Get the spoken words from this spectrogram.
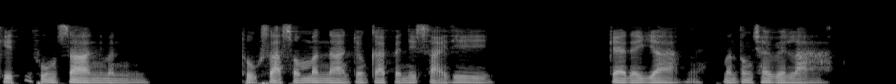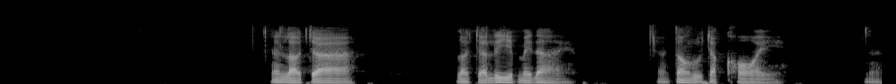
คิดฟุ้งซ่านนี่มันถูกสะสมมานานจนกลายเป็นนิสัยที่แก้ได้ยาก มันต้องใช้เวลานั้นเราจะ เราจะรีบไม่ได้ ต้องรู้จักคอยนะ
